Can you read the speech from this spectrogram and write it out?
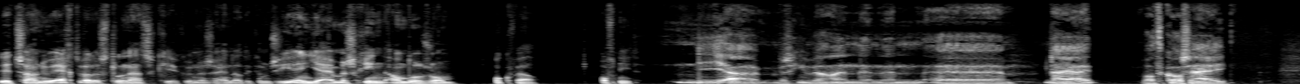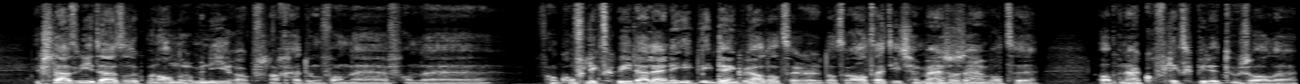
dit zou nu echt wel eens de laatste keer kunnen zijn dat ik hem zie. En jij misschien andersom ook wel. Of niet? Ja, misschien wel. En, en, en nou ja, wat ik al zei... ik sluit er niet uit dat ik op een andere manier ook verslag ga doen van, van, van conflictgebieden. Alleen ik, ik denk wel dat er, dat er altijd iets in mij zal zijn... wat, eh, wat me naar conflictgebieden toe zal eh,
